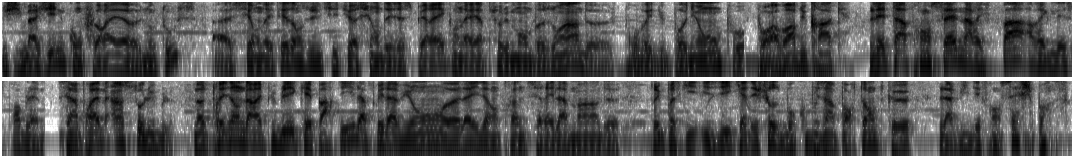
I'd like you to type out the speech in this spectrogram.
j'imagine qu'on ferait euh, nous tous si on était dans une situation désespérée, qu'on avait absolument besoin de trouver du pognon pour pour avoir du crack. L'État français n'arrive pas à régler ce problème. C'est un problème insoluble. Notre président de la République est parti, il a pris l'avion, là il est en train de serrer la main de truc parce qu'il se dit qu'il y a des choses beaucoup plus importantes que la vie des Français, je pense.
